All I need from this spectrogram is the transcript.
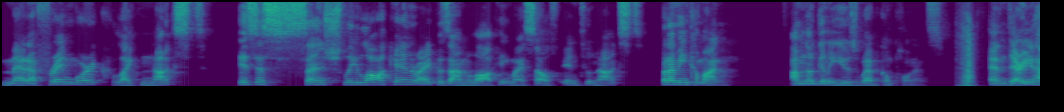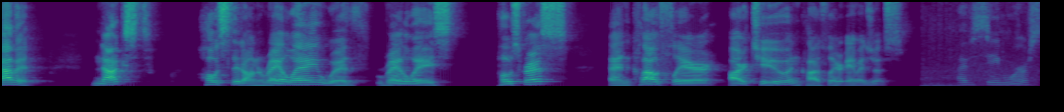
meta framework like Nuxt is essentially lock-in, right? Because I'm locking myself into Nuxt. But I mean, come on, I'm not going to use web components. And there you have it. Nuxt hosted on Railway with Railway's Postgres and Cloudflare R2 and Cloudflare images. I've seen worse.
